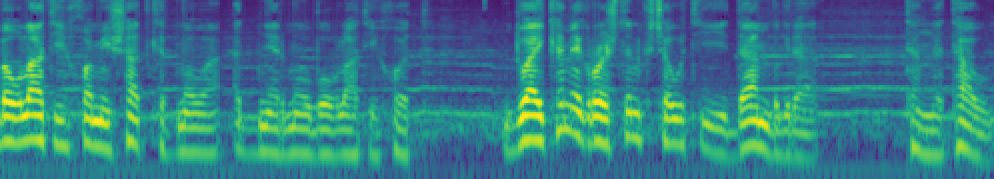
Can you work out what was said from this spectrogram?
بە وڵاتی خۆمی شاد کردمەوە ئەدنێرمەوە بۆ وڵاتی خۆت دوای کەمێک ڕۆشتن کچەوتی دام بگرە تەنگە تاوم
